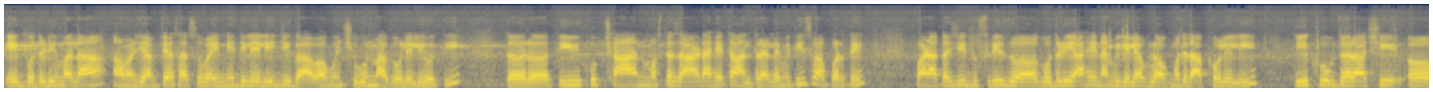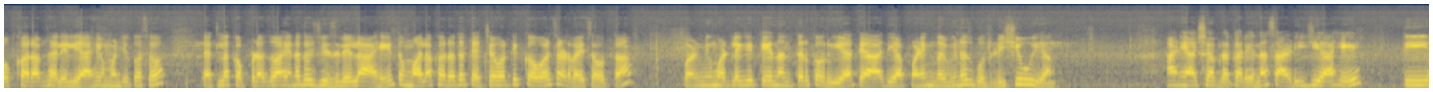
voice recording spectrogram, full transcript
एक गोधडी मला म्हणजे आमच्या सासूबाईंनी दिलेली जी गावाहून शिवून मागवलेली होती. तर ती खूप छान मस्त जाड आहे तर अंतरायला मी तीच वापरते. पण आता जी दुसरी गोधडी आहे ना मी गेल्या ब्लॉगमध्ये दाखवलेली ती खूप जरा अशी खराब झालेली आहे. म्हणजे कसं त्यातला कपडा जो आहे ना तो झिजलेला आहे. तर मला खरं तर त्याच्यावरती कवर चढवायचा होता. पण मी म्हटलं की ते नंतर करूया. त्याआधी आपण एक नवीनच गोधडी शिवूया. आणि अशा प्रकारे ना साडी जी आहे ती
